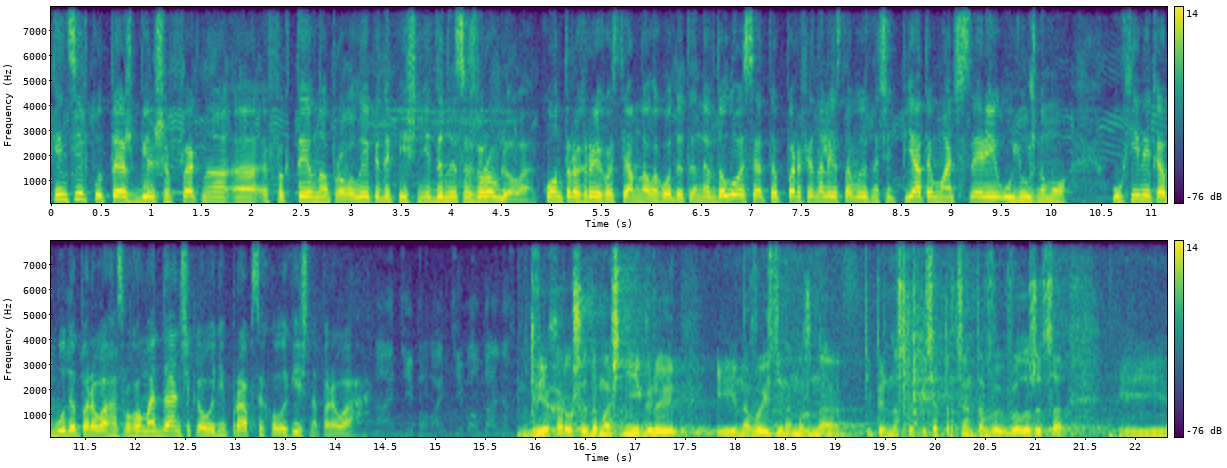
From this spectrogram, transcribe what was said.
Кінцівку теж більш ефектно, е, ефективно провели підопічні Дениса Журавльова. Контргри гостям налагодити не вдалося. Тепер фіналіста визначить п'ятий матч серії у Южному. У хіміка буде перевага свого майданчика, у Дніпра психологічна перевага. Две хорошие домашние игры, и на выезде нам нужно теперь на 150% вы- выложиться. И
